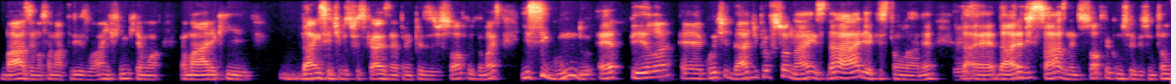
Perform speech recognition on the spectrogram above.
base, a nossa matriz lá, enfim, que é uma, é uma área que dar incentivos fiscais né, para empresas de software e tudo mais, e segundo é pela é, quantidade de profissionais da área que estão lá, né, da, é, da, área de SaaS, né, de software como serviço. Então,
